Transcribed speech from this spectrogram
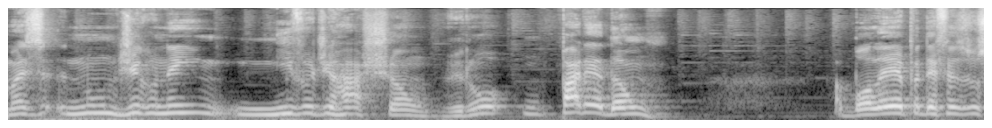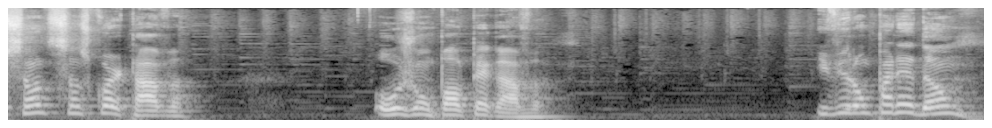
mas não digo nem nível de rachão, virou um paredão. A bola ia para defesa do Santos, o Santos cortava. Ou o João Paulo pegava. E virou um paredão.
